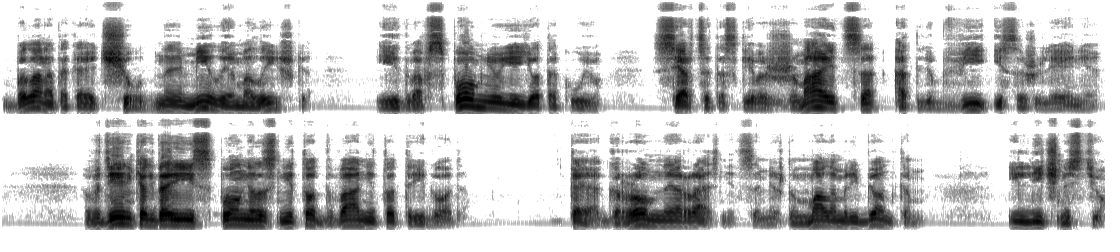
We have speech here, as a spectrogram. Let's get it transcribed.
Была она такая чудная, милая малышка — и едва вспомню ее такую, сердце тоскливо сжимается от любви и сожаления. В день, когда ей исполнилось не то два, не то три года. Какая огромная разница между малым ребенком и личностью,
